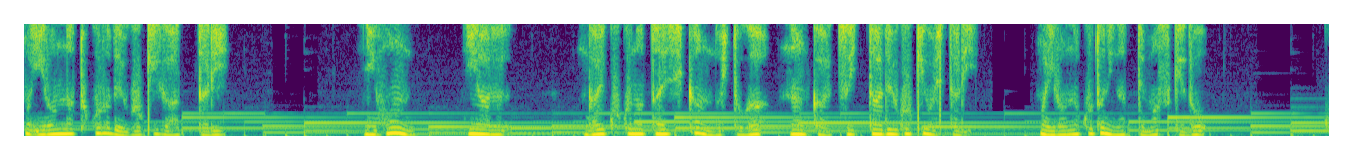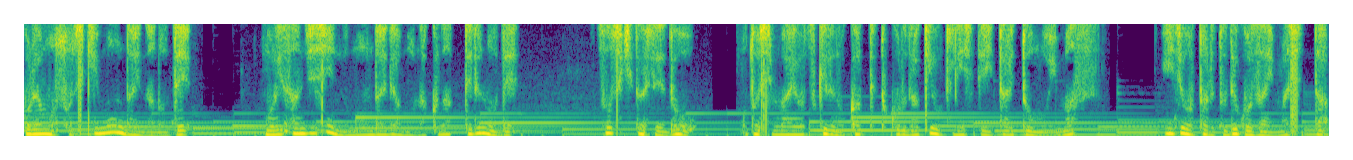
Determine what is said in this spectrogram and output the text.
まあ、いろんなところで動きがあったり、日本にある外国の大使館の人がなんかツイッターで動きをしたり、まあ、いろんなことになってますけど、これはもう組織問題なので、森さん自身の問題ではもうなくなってるので、組織としてどう落とし前をつけるのかってところだけを気にしていたいと思います。以上タルトでございました。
